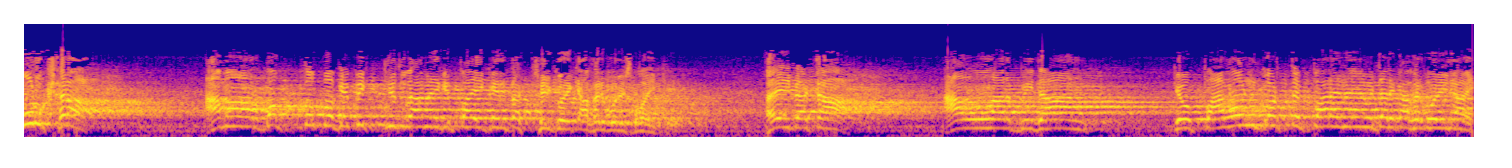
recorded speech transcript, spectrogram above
মূর্খেরা আমার বক্তব্যকে বিকৃত আমি নাকি পাইকারি তাক্ষির করে কাফের বলি সবাইকে। এই বেটা, আল্লাহর বিধান কেউ পালন করতে পারে না আমি তার কাফের বলি নাই।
